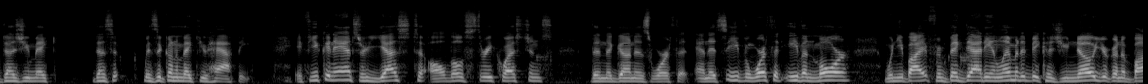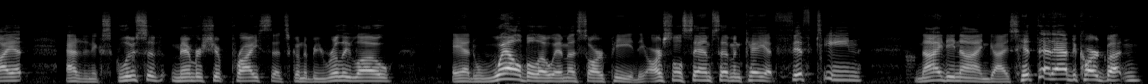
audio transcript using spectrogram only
Does you make, does it, is it going to make you happy? If you can answer yes to all those three questions, then the gun is worth it. And it's even worth it even more when you buy it from Big Daddy Unlimited because you know you're going to buy it at an exclusive membership price that's going to be really low and well below MSRP. The Arsenal SAM 7K at $15.99, guys. Hit that add to card button.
